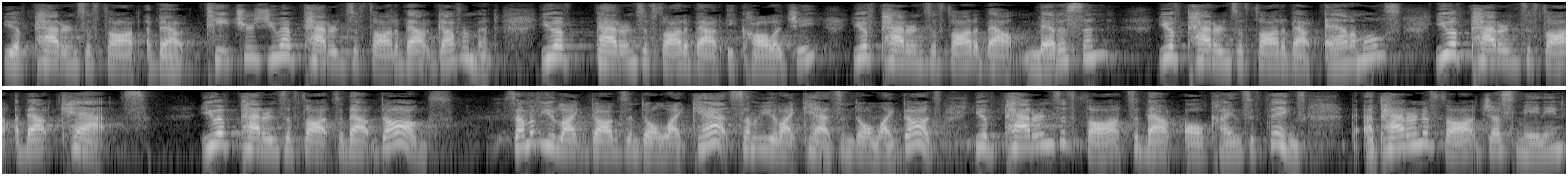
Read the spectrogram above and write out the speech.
You have patterns of thought about teachers. You have patterns of thought about government. You have patterns of thought about ecology. You have patterns of thought about medicine. You have patterns of thought about animals. You have patterns of thought about cats. You have patterns of thoughts about dogs. Some of you like dogs and don't like cats. Some of you like cats and don't like dogs. You have patterns of thoughts about all kinds of things. A pattern of thought just meaning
